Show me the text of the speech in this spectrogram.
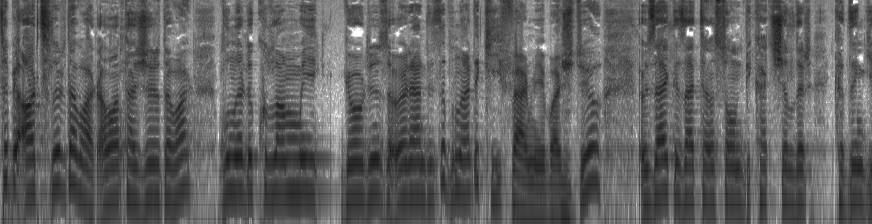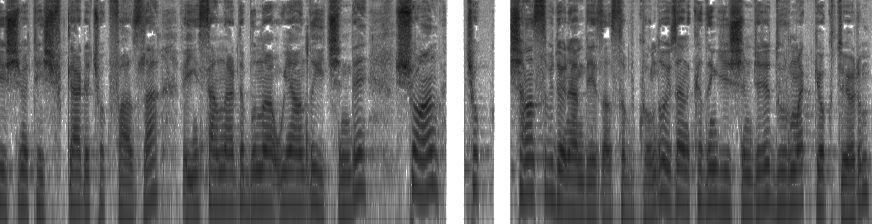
tabii artıları da var, avantajları da var. Bunları da kullanmayı gördüğünüzde, öğrendiğinizde bunlar da keyif vermeye başlıyor. Özellikle zaten son birkaç yıldır kadın girişimi teşvikler de çok fazla ve insanlar da buna uyandığı için de şu an çok şanslı bir dönemdeyiz aslında bu konuda. O yüzden kadın girişimcileri durmak yok diyorum.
